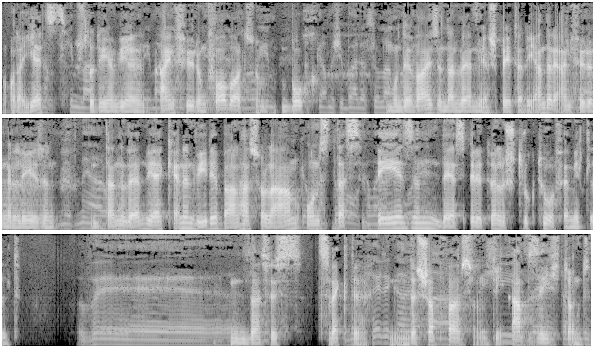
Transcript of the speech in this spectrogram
oder jetzt studieren wir Einführung, Vorwort zum Buch und der Weisen, dann werden wir später die anderen Einführungen lesen. Dann werden wir erkennen, wie der Baal HaSolam uns das Wesen der spirituellen Struktur vermittelt. Das ist Zweck des Schöpfers und die Absicht und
